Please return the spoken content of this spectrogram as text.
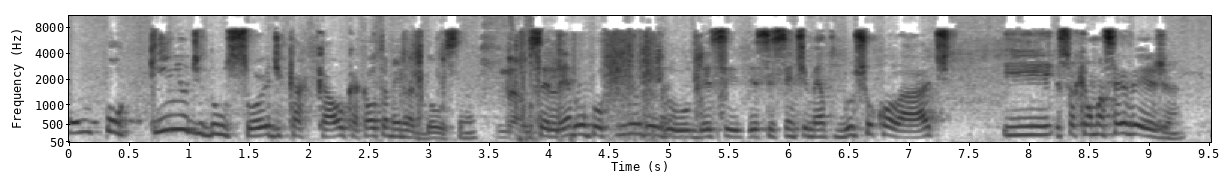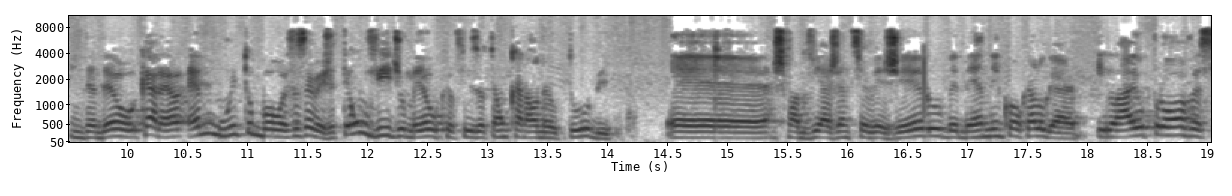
um pouquinho de dulçor de cacau. Cacau também não é doce, né? Não. Você lembra um pouquinho do, do, desse, desse sentimento do chocolate. E só que é uma cerveja, entendeu? Cara, é, é, muito boa essa cerveja. Tem um vídeo meu que eu fiz, eu tenho um canal no YouTube é, chamado Viajante Cervejeiro, bebendo em qualquer lugar. E lá eu provo essa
